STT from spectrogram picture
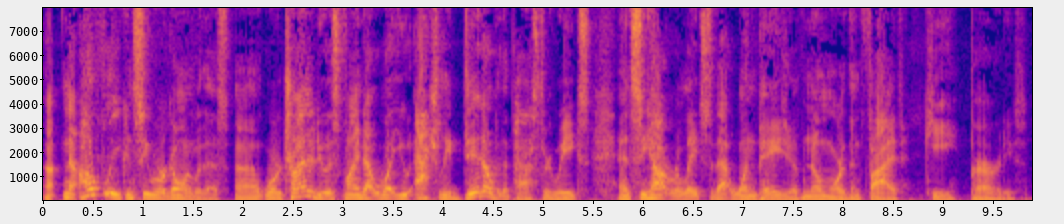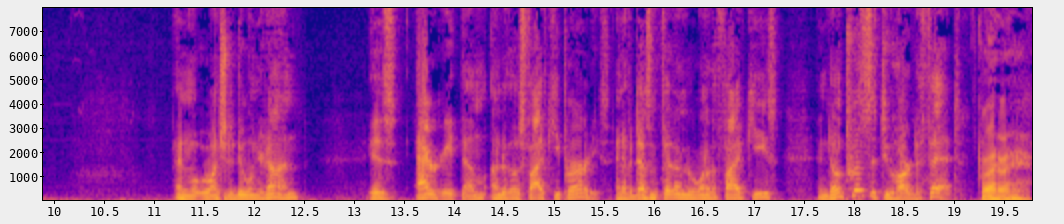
Uh, now, hopefully, you can see where we're going with this. Uh, what we're trying to do is find out what you actually did over the past three weeks and see how it relates to that one page of no more than five key priorities. And what we want you to do when you're done is aggregate them under those five key priorities. And if it doesn't fit under one of the five keys, and don't twist it too hard to fit, Right, right.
